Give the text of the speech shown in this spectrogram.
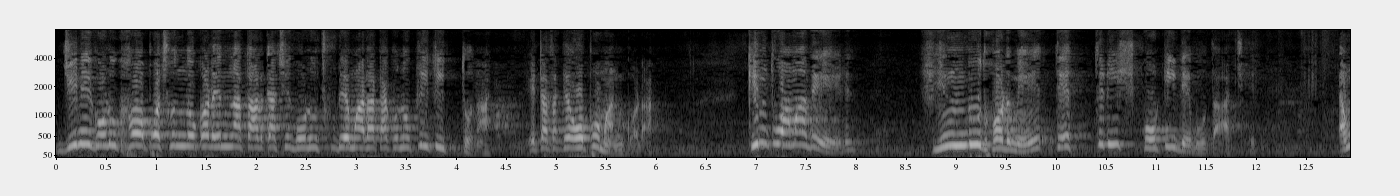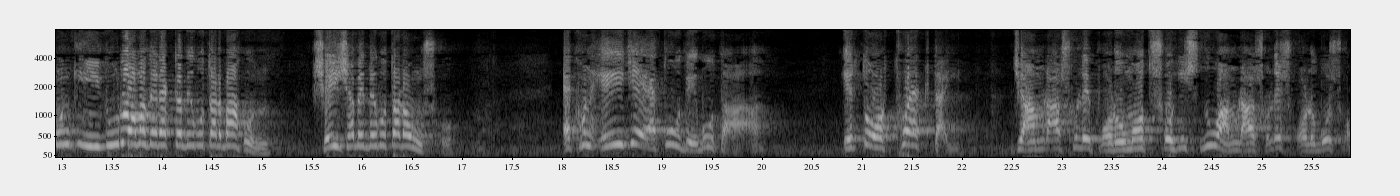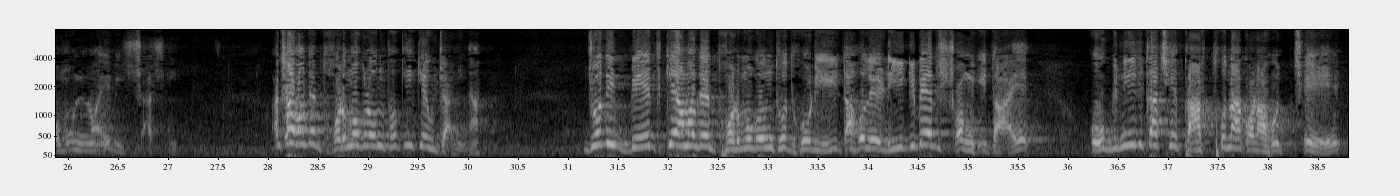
যিনি গরু খাওয়া পছন্দ করেন না, তার কাছে গরু ছুঁড়ে মারাটা কোনো কৃতিত্ব না। এটা তাকে অপমান করা। কিন্তু আমাদের হিন্দু ধর্মে তেত্রিশ কোটি দেবতা আছে। এমনকি ইঁদুরও আমাদের একটা দেবতার বাহন, সেই হিসাবে দেবতার অংশ। এখন এই যে এত দেবতা, এর তো অর্থ একটাই, যে আমরা আসলে পরমত সহিষ্ণু, আমরা আসলে সর্বসমন্বয়ে বিশ্বাসী। আচ্ছা আমাদের ধর্মগ্রন্থ কি কেউ জানি না। যদি বেদকে আমাদের ধর্মগ্রন্থ ধরি, তাহলে ঋগ্বেদ সংহিতায় অগ্নির কাছে প্রার্থনা করা হচ্ছে,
